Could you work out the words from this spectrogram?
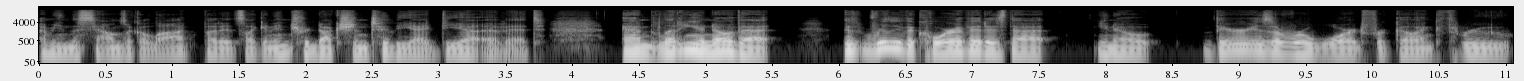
i mean this sounds like a lot but it's like an introduction to the idea of it and letting you know that really the core of it is that you know there is a reward for going through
